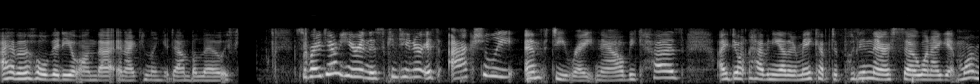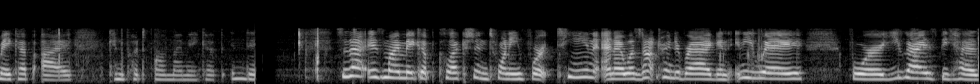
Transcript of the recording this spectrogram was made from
I have a whole video on that, and I can link it down below if so right down here in this container, it's actually empty right now because I don't have any other makeup to put in there. So when I get more makeup, I can put on my makeup in there. So that is my makeup collection 2014, and I was not trying to brag in any way for you guys because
